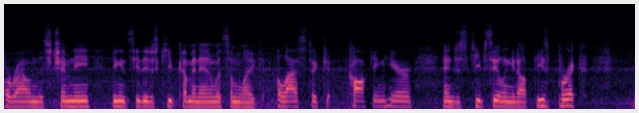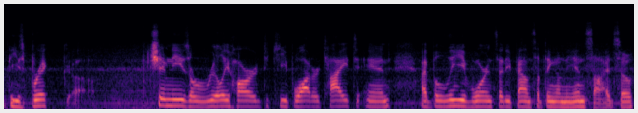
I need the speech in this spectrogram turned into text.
around this chimney. You can see they just keep coming in with some like elastic caulking here and just keep sealing it up. These brick, these brick uh, chimneys are really hard to keep watertight and I believe Warren said he found something on the inside. So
